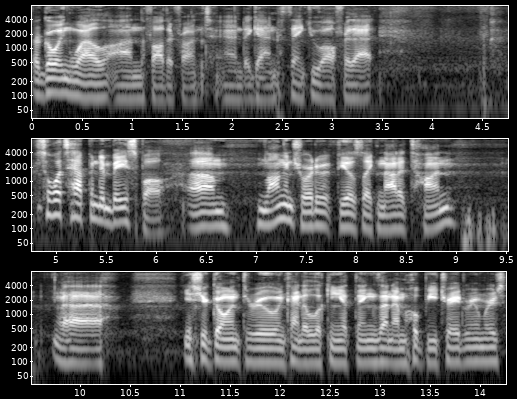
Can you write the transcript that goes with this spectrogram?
are going well on the father front, and again, thank you all for that. So what's happened in baseball? Um, long and short of it feels like not a ton. Uh, yes, you're going through and kind of looking at things on MLB trade rumors.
